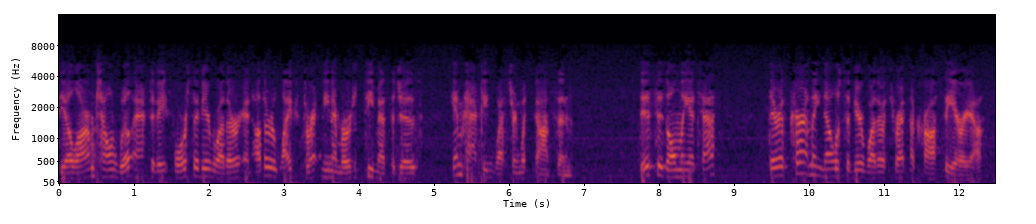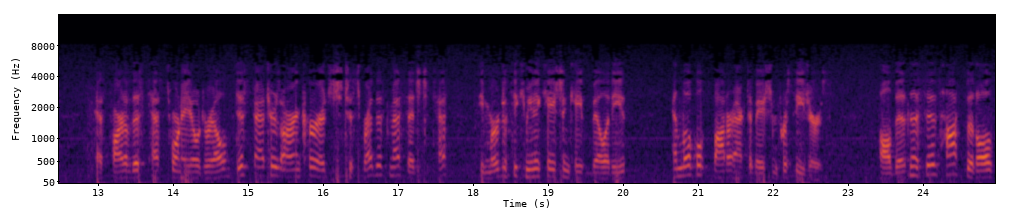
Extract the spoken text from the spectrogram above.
The alarm tone will activate for severe weather and other life-threatening emergency messages impacting western Wisconsin. This is only a test. There is currently no severe weather threat across the area. As part of this test tornado drill, dispatchers are encouraged to spread this message to test emergency communication capabilities and local spotter activation procedures. All businesses, hospitals,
